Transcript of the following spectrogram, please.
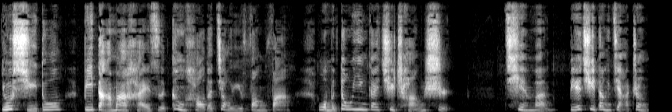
有许多比打骂孩子更好的教育方法，我们都应该去尝试。千万别去当假证，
